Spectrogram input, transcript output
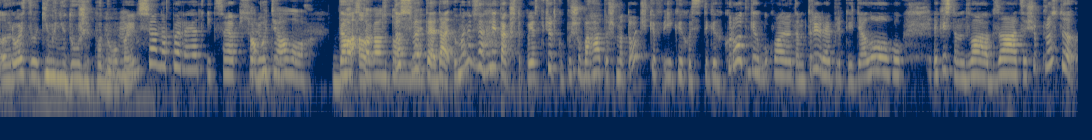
розділи, які мені дуже подобаються угу. наперед, і це абсолютно. Або діалог. Да, то святе, да. У мене взагалі так, що типу, я спочатку пишу багато шматочків, якихось таких коротких, буквально там три репліки діалогу, якісь там два абзаци, щоб просто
